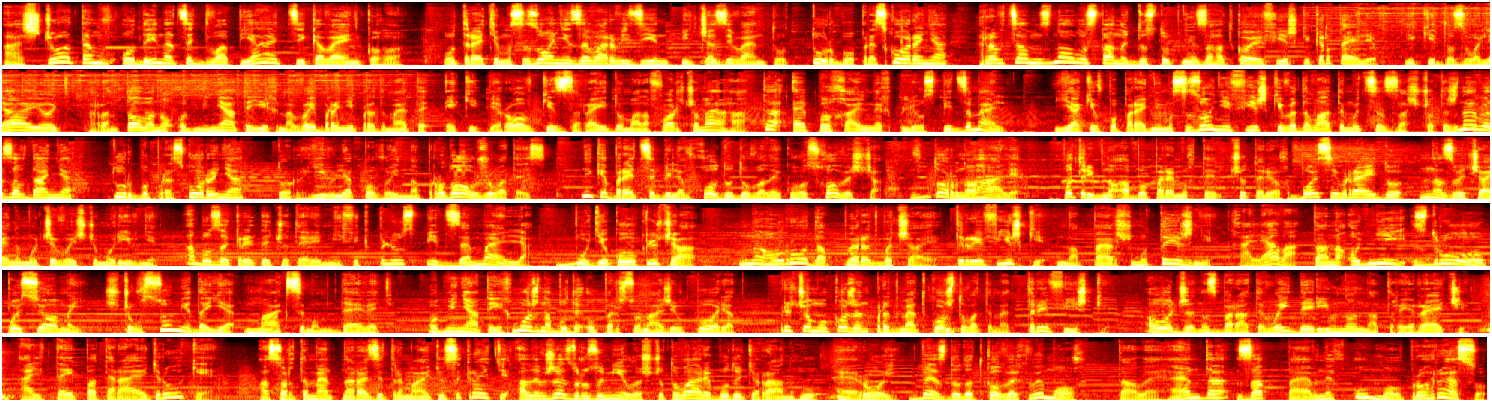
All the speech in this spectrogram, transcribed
А що там в 11.2.5 цікавенького? У третьому сезоні The War Within під час івенту Турбо прискорення гравцям знову стануть доступні загадкові фішки картелів, які дозволяють гарантовано обміняти їх на вибрані предмети екіпіровки з рейду Манафорч Омега та епохальних плюс підземель. Як і в попередньому сезоні, фішки видаватимуться за щотижневе завдання, турбоприскорення, торгівля повинна продовжуватись. Ніке береться біля входу до великого сховища в Дорногалі. Потрібно або перемогти чотирьох босів рейду на звичайному чи вищому рівні, або закрити 4 міфік плюс підземелля будь-якого ключа. Нагорода передбачає три фішки на першому тижні Халява. та на одній з другого по сьомий, що в сумі дає максимум 9. Обміняти їх можна буде у персонажів поряд. Причому кожен предмет коштуватиме 3 фішки, а отже, назбирати вийде рівно на 3 речі. Альти потирають руки. Асортимент наразі тримають у секреті, але вже зрозуміло, що товари будуть рангу герой без додаткових вимог та легенда за певних умов прогресу.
